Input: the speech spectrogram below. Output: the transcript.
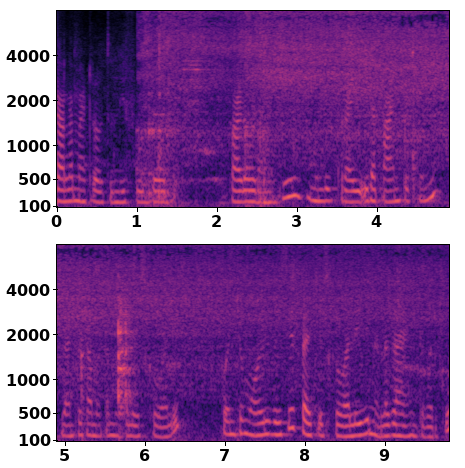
చాలా మ్యాటర్ అవుతుంది ఫుడ్ పాడవడానికి. ముందు ఫ్రై ఇలా పాన్ పెట్టుకుని దాంట్లో టమాటా ముక్కలు వేసుకోవాలి. కొంచెం ఆయిల్ వేసి ఫ్రై చేసుకోవాలి. ఇవి నల్లగా అయ్యేంత వరకు.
